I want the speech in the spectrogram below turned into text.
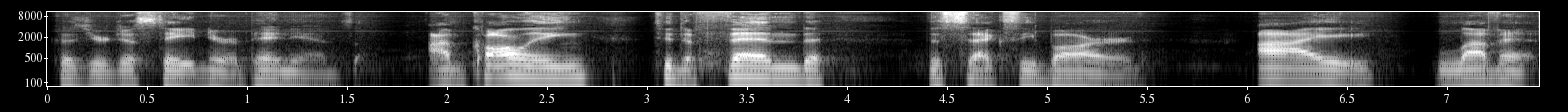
because you're just stating your opinions. I'm calling to defend the sexy bard. I love it.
